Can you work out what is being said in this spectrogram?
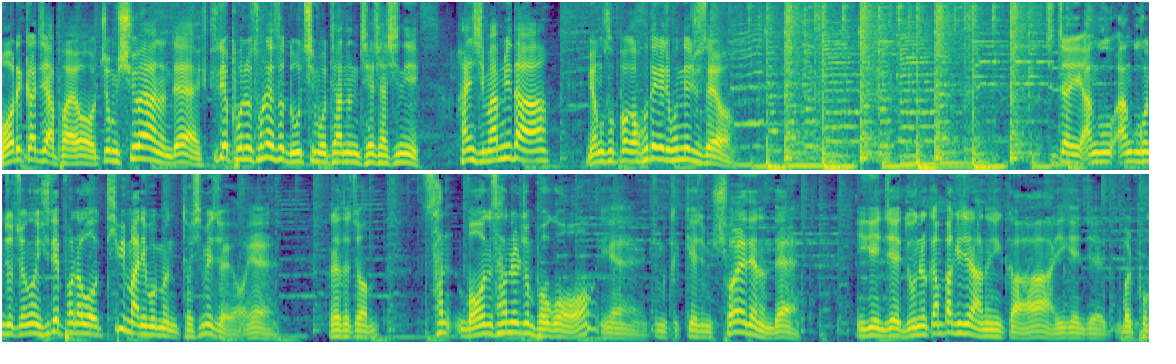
머리까지 아파요. 좀 쉬어야 하는데 휴대폰을 손에서 놓지 못하는 제 자신이 한심합니다. 명수 오빠가 호되게 좀 혼내주세요. 진짜 이 안구 안구 건조증은 휴대폰하고 TV 많이 보면 더 심해져요. 예. 그래서 좀 산 먼 산을 좀 보고 예, 좀 그렇게 좀 쉬어야 되는데 이게 이제 눈을 깜빡이질 않으니까 이게 이제 뭘 보,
